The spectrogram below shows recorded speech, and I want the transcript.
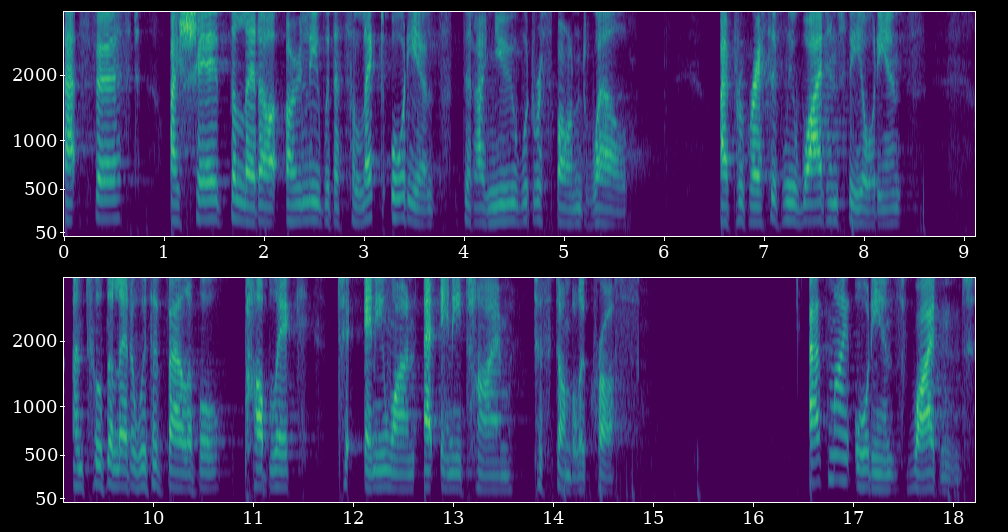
At first, I shared the letter only with a select audience that I knew would respond well. I progressively widened the audience until the letter was available, public, to anyone at any time to stumble across. As my audience widened,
